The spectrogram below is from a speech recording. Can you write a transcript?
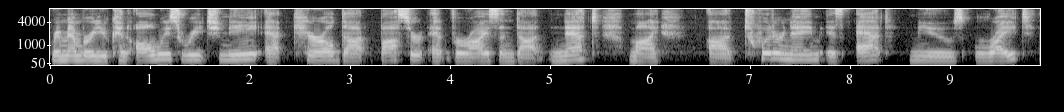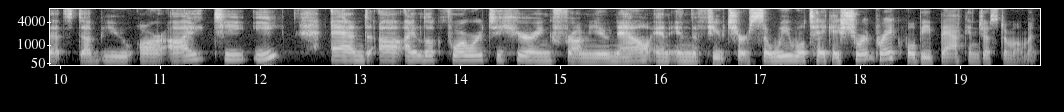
Remember, you can always reach me at carol.bossert at verizon.net. My uh, Twitter name is at Muse Write. That's W R I T E. And uh, I look forward to hearing from you now and in the future. So we will take a short break. We'll be back in just a moment.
